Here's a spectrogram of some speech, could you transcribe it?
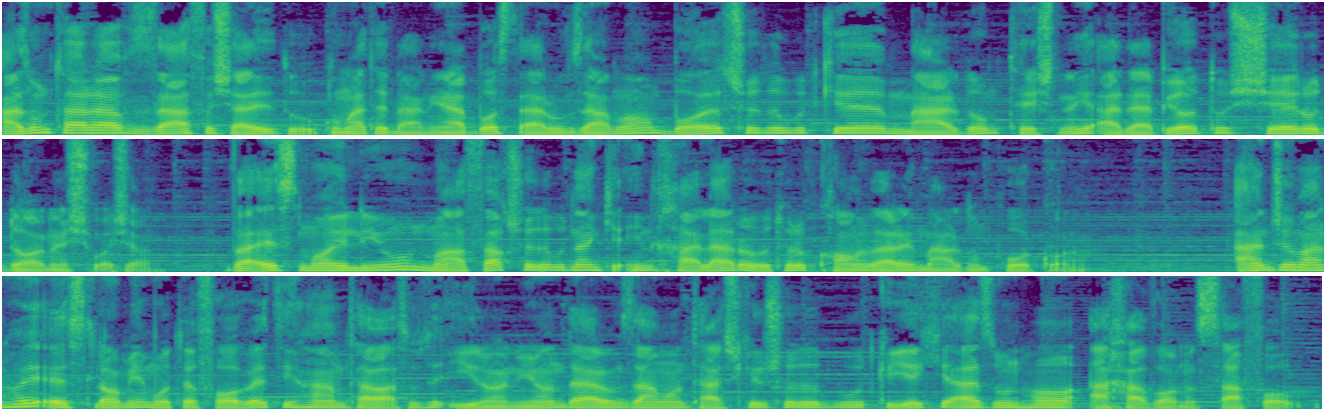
از اون طرف ضعف شدید حکومت بنی عباس در اون زمان باعث شده بود که مردم تشنه ادبیات و شعر و دانش باشن و اسماعیلیون موفق شده بودن که این خلل رو به طور کامل برای مردم پر کنن. انجمنهای اسلامی متفاوتی هم توسط ایرانیان در اون زمان تشکیل شده بود که یکی از اونها اخوان و صفا بود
